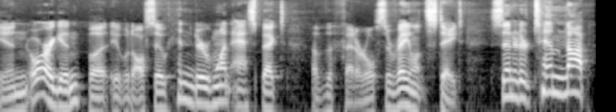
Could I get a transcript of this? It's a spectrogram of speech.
in Oregon, but it would also hinder one aspect of the federal surveillance state. Senator Tim Knopp,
